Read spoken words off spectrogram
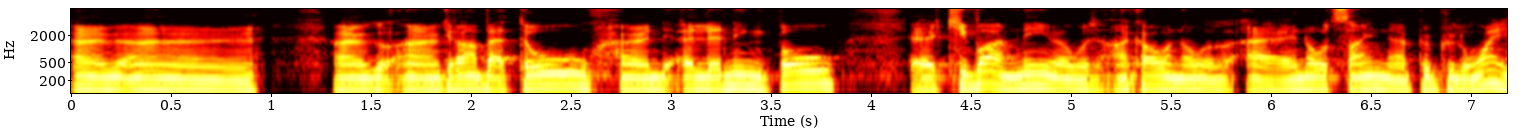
un un, grand bateau, le Ningpo, euh, qui va amener encore une autre scène un peu plus loin.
